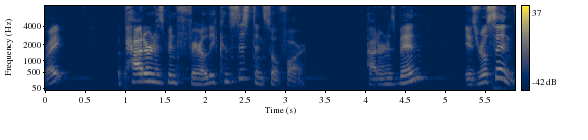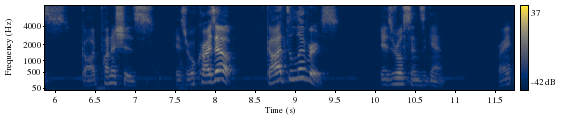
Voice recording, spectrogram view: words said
right? The pattern has been fairly consistent so far. Pattern has been Israel sins, God punishes. Israel cries out, God delivers. Israel sins again right?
